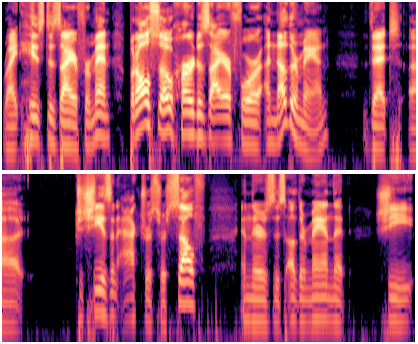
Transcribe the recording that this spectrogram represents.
right his desire for men but also her desire for another man that uh because she is an actress herself and there's this other man that she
